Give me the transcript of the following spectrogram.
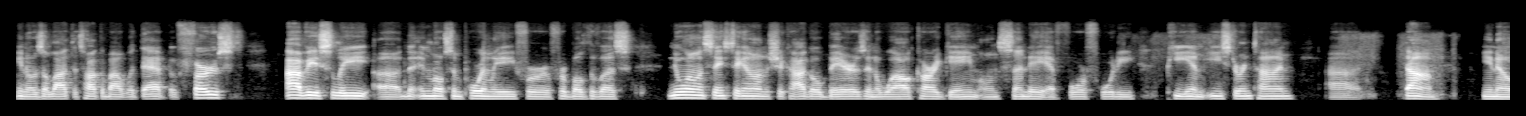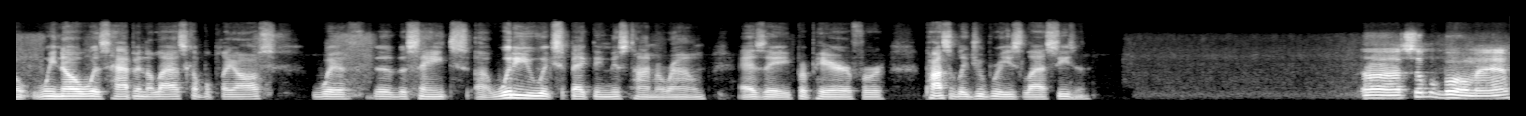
You know, there's a lot to talk about with that. But first, obviously, uh, and most importantly for for both of us, New Orleans Saints taking on the Chicago Bears in a wild card game on Sunday at 4:40 p.m. Eastern time. Uh, Dom, you know, we know what's happened the last couple playoffs with the the Saints. Uh, what are you expecting this time around? as they prepare for possibly Drew Brees' last season? Uh, Super Bowl, man.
